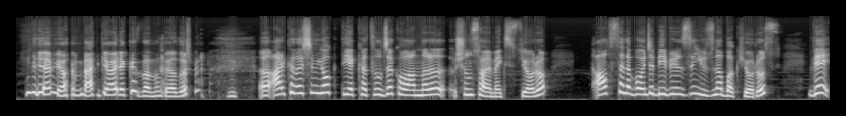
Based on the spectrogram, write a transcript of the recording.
Bilemiyorum. Belki öyle kazanılıyordur. Ee, Arkadaşım yok diye katılacak olanlara şunu söylemek istiyorum. 6 sene boyunca birbirimizin yüzüne bakıyoruz ve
